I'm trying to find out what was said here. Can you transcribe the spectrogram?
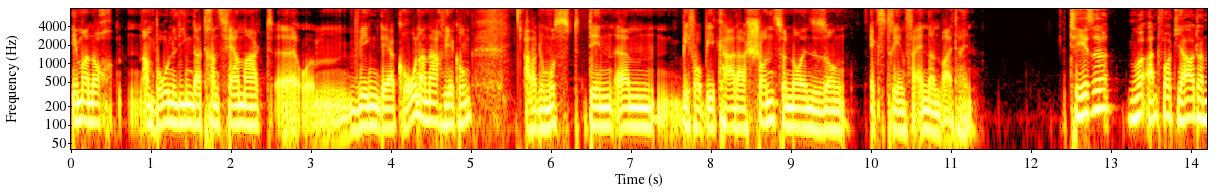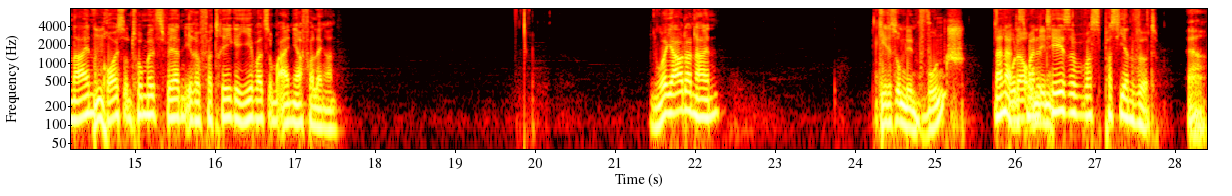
immer noch am Boden liegender Transfermarkt äh, wegen der Corona-Nachwirkung. Aber du musst den ähm, BVB-Kader schon zur neuen Saison extrem verändern weiterhin. These, nur Antwort ja oder nein. Hm. Reus und Hummels werden ihre Verträge jeweils um ein Jahr verlängern. Nur ja oder nein? Geht es um den Wunsch? Nein, nein, Oder das ist um meine den- These, was passieren wird. Ja.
